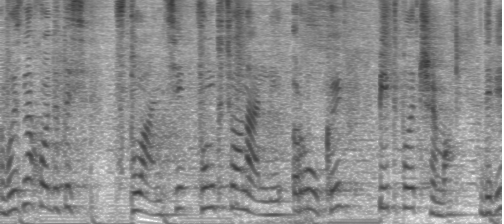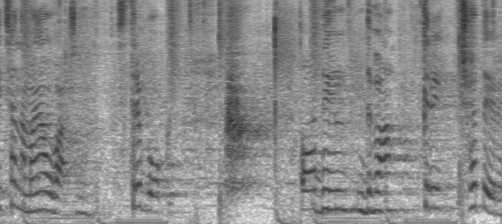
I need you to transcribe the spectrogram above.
Ви знаходитесь планці функціональній. Руки під плечима. Дивіться на мене уважно. Стрибок. Один, два, три, чотири.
